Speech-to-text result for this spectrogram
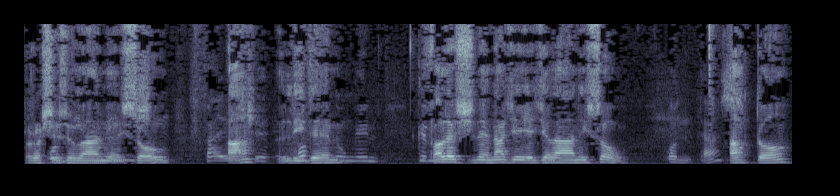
rozšiřovány jsou a lidem falešné naděje dělány jsou. A to,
